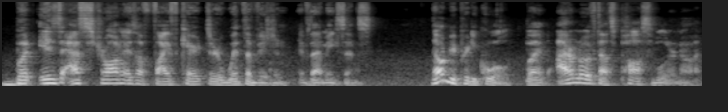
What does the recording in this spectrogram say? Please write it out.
but is as strong as a five character with a vision, if that makes sense. That would be pretty cool, but I don't know if that's possible or not.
